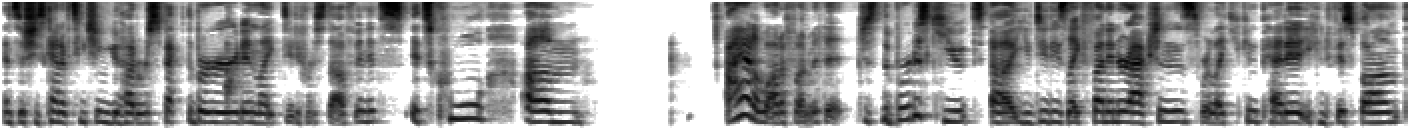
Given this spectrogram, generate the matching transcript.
and so she's kind of teaching you how to respect the bird and like do different stuff and it's it's cool um I had a lot of fun with it. Just the bird is cute. Uh, you do these like fun interactions where like you can pet it, you can fist bump,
